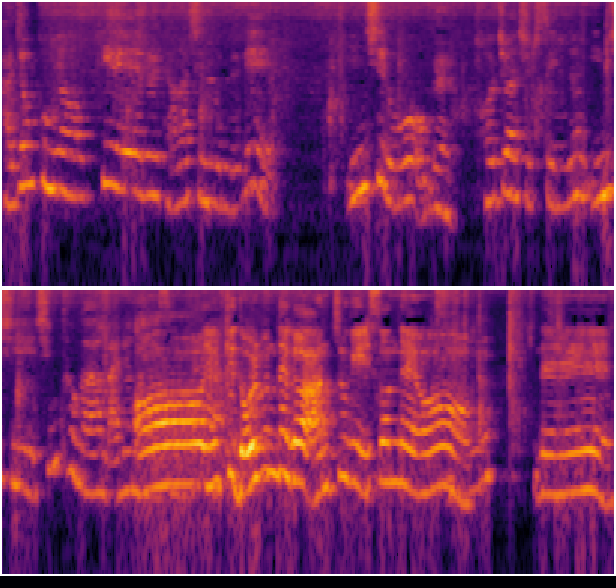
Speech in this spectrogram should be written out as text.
가정폭력 피해를 당하신 분들이 임시로 네. 거주하실 수 있는 임시 쉼터가 마련되어 아 있습니다. 이렇게 넓은 데가 안쪽에 있었네요. 네. 네.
